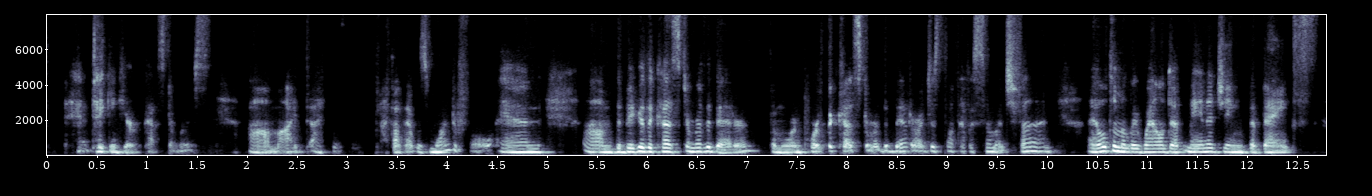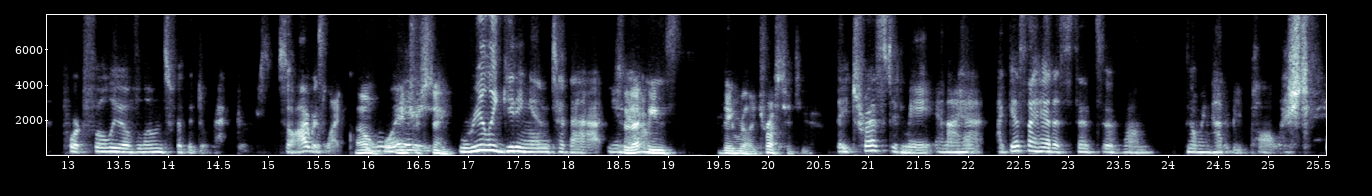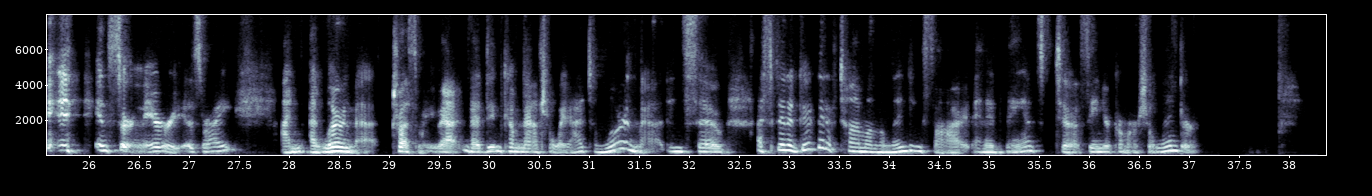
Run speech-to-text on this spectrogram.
taking care of customers. Um, I, I, I, thought that was wonderful. And um, the bigger the customer, the better. The more important the customer, the better. I just thought that was so much fun. I ultimately wound up managing the bank's portfolio of loans for the directors. So I was like, oh, interesting. Really getting into that. so know? that means they really trusted you. They trusted me. And I had, I guess I had a sense of um, knowing how to be polished in certain areas, right? I, I, learned that. Trust me, that, that didn't come naturally. I had to learn that. And so I spent a good bit of time on the lending side and advanced to a senior commercial lender.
